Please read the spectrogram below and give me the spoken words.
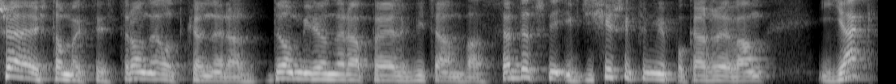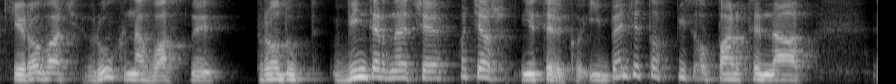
Cześć, Tomek z tej strony, od kelnera do milionera.pl. Witam Was serdecznie i w dzisiejszym filmie pokażę Wam, jak kierować ruch na własny produkt w internecie, chociaż nie tylko. I będzie to wpis oparty na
